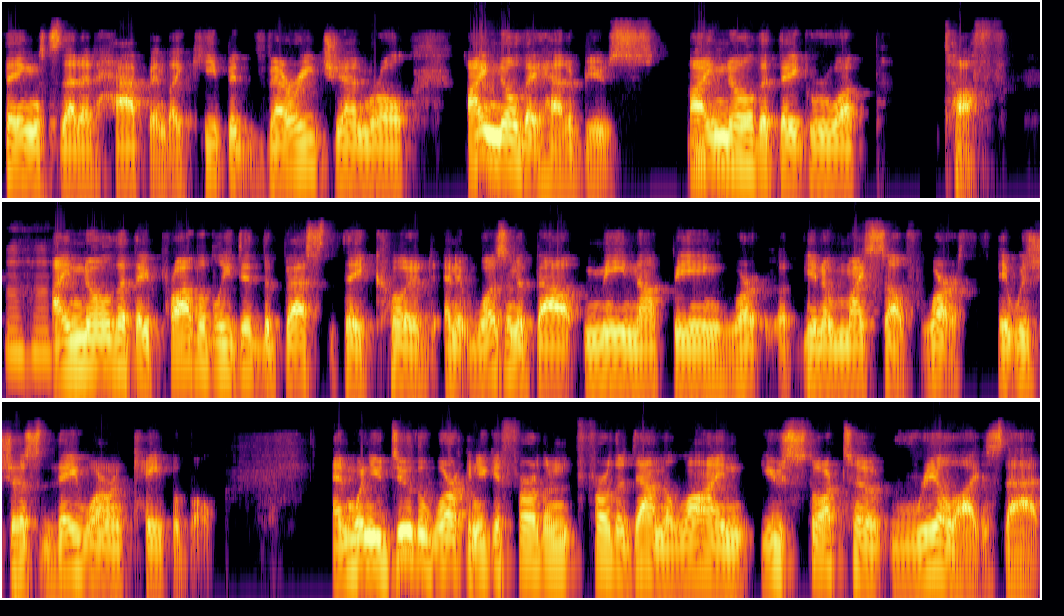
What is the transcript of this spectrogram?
things that had happened. I keep it very general. I know they had abuse. Mm-hmm. I know that they grew up tough. Mm-hmm. I know that they probably did the best that they could, and it wasn't about me not being worth, you know, my self worth. It was just they weren't capable. And when you do the work and you get further and further down the line, you start to realize that.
